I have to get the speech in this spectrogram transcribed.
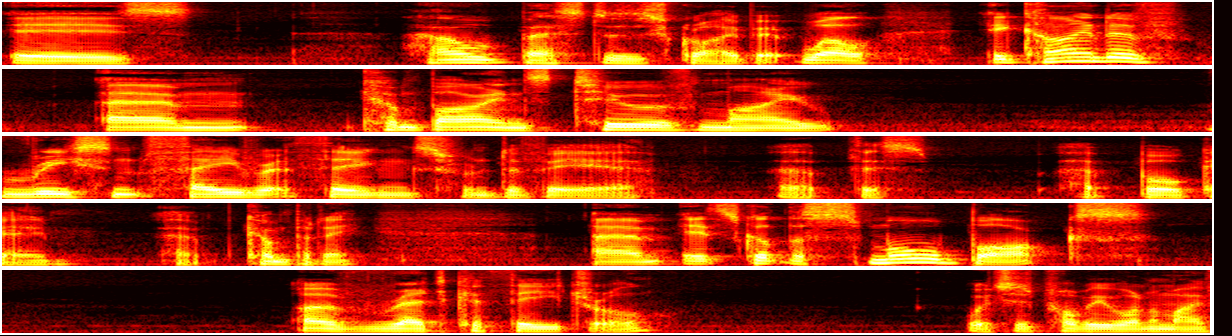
is how best to describe it. Well, it kind of um, combines two of my recent favourite things from Devir, uh, this uh, board game uh, company. Um, it's got the small box of Red Cathedral, which is probably one of my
